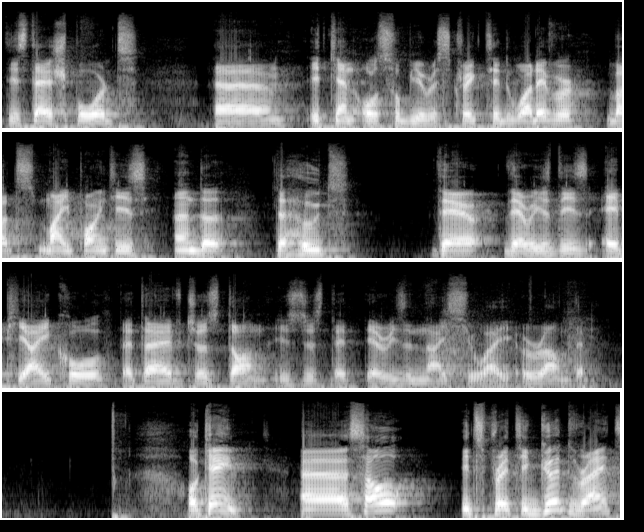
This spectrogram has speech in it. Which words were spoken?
this dashboard. Um, it can also be restricted, whatever. But my point is, under the hood, there, there is this API call that I have just done. It's just that there is a nice UI around them. OK, uh, so it's pretty good, right?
